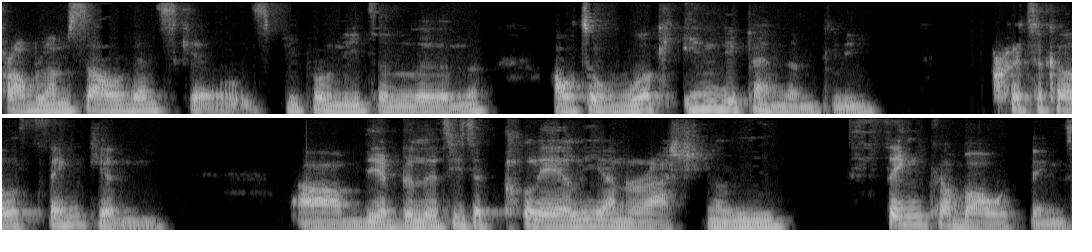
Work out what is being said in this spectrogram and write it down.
Problem solving skills. People need to learn how to work independently. Critical thinking um, the ability to clearly and rationally think about things.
